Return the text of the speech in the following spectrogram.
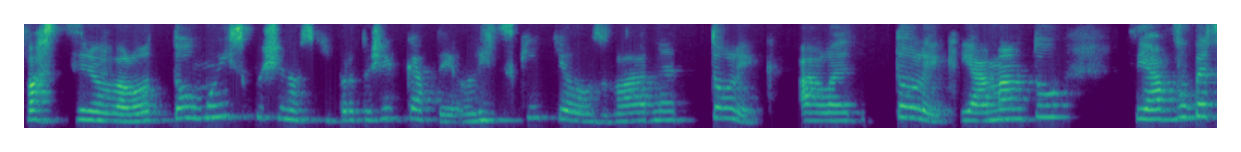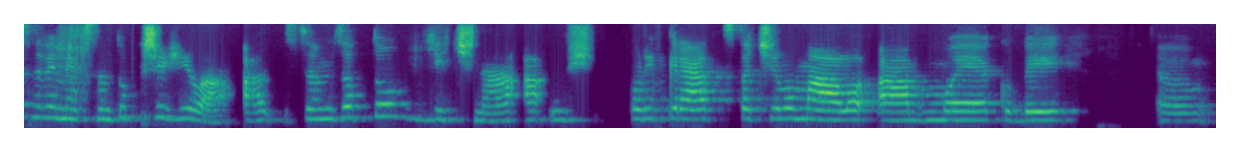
fascinovalo tou mojí zkušeností, protože Katy, lidský tělo zvládne tolik, ale tolik. Já mám tu, já vůbec nevím, jak jsem to přežila a jsem za to vděčná a už kolikrát stačilo málo a moje jakoby um,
